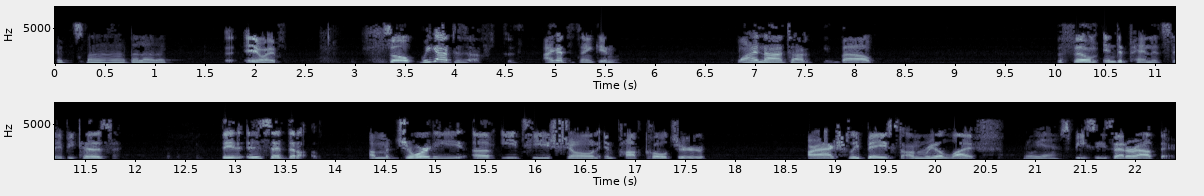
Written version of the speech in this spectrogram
it's my beloved. anyway, so we got to. I got to thinking, why not talk about the film Independence Day? Because they, it is said that a majority of ET shown in pop culture are actually based on real life Oh yeah, species that are out there.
